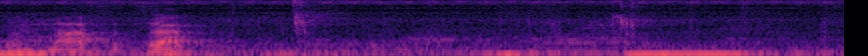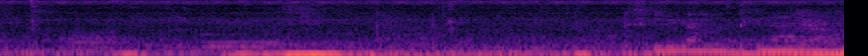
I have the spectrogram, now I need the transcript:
ต้มปลาสักทีหลังทิ้งยาง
